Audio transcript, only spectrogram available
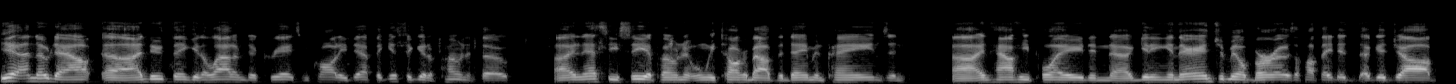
Yeah, no doubt. Uh, I do think it allowed them to create some quality depth against a good opponent, though. Uh, an SEC opponent, when we talk about the Damon Paynes and uh, and how he played and uh, getting in there, and Jamil Burroughs, I thought they did a good job.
